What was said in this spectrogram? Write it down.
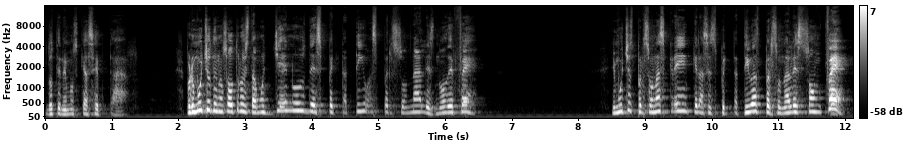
lo tenemos que aceptar. Pero muchos de nosotros estamos llenos de expectativas personales, no de fe. Y muchas personas creen que las expectativas personales son fe.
